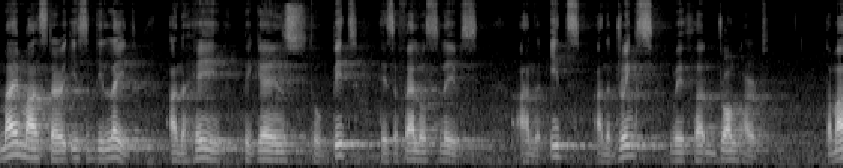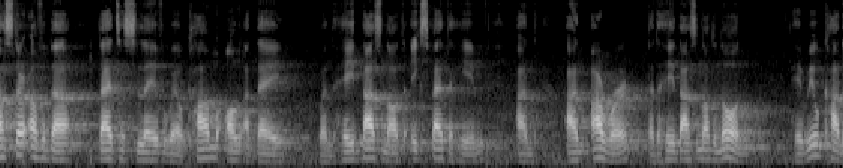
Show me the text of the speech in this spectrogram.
My master is delayed, and he begins to beat his fellow slaves, and eats and drinks with a drunkard, the master of the, that slave will come on a day when he does not expect him, and an hour that he does not know. He will cut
